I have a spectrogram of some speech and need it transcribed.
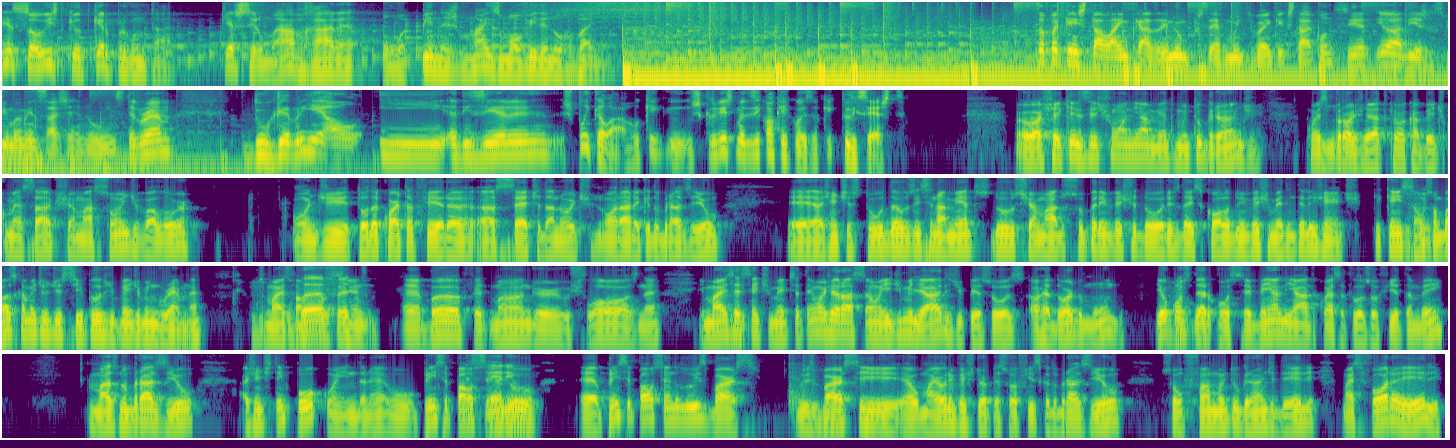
É só isto que eu te quero perguntar. Queres ser uma ave rara ou apenas mais uma ovelha no rebanho? Só para quem está lá em casa e não percebe muito bem o que é que está a acontecer, eu há dias recebi uma mensagem no Instagram do Gabriel e a dizer, explica lá, o que, é que escreveste-me a dizer qualquer coisa, o que é que tu disseste? Eu achei que existe um alinhamento muito grande com esse hum. projeto que eu acabei de começar, que chama Ações de Valor, onde toda quarta-feira, às sete da noite, no horário aqui do Brasil, é, a gente estuda os ensinamentos dos chamados super investidores da Escola do Investimento Inteligente. Que quem são? Uhum. São basicamente os discípulos de Benjamin Graham, né? Os mais o famosos Buffett. Sendo, é, Buffett, Munger, os Schloss, né? E mais uhum. recentemente você tem uma geração aí de milhares de pessoas ao redor do mundo. Eu uhum. considero você bem alinhado com essa filosofia também. Mas no Brasil a gente tem pouco ainda, né? O principal é sendo é, o principal sendo Luiz Barsi. Luiz uhum. Barsi é o maior investidor pessoa física do Brasil. Sou um fã muito grande dele, mas fora ele,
